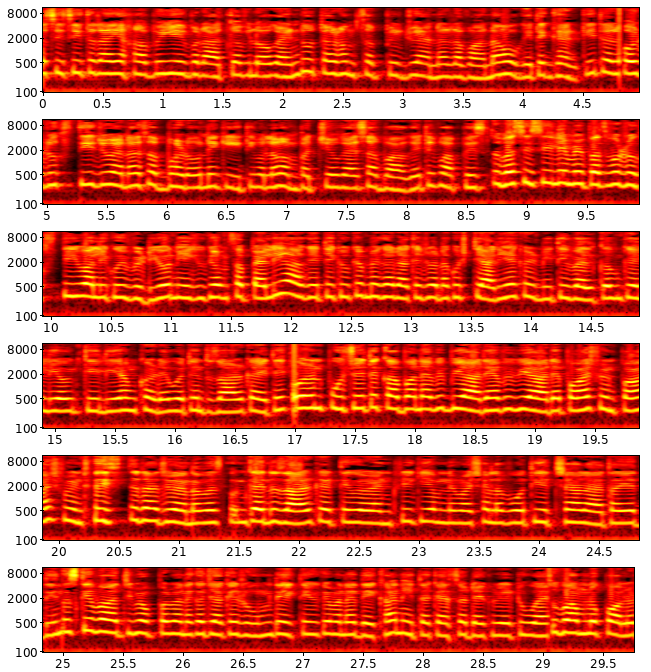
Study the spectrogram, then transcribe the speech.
बस इसी तरह यहाँ पे ये बारात का व्लॉग एंड होता है और हम सब फिर जो है ना रवाना हो गए थे घर की तरफ़ और रुखती जो है ना सब बड़ों ने की थी मतलब हम बच्चे वगैरह सब आ गए थे वापस। तो बस इसीलिए मेरे पास वो रुखती वाली कोई वीडियो नहीं है क्योंकि हम सब पहले ही आ गए थे क्योंकि हमने घर आके जो है ना कुछ तैयारियाँ करनी थी वेलकम के लिए, उनके लिए हम खड़े हुए थे, इंतज़ार करे थे और उन पूछ रहे थे, कब आना अभी भी आ रहे हैं, अभी भी आ रहे हैं, पाँच मिनट पाँच मिनट। इस तरह जो है ना बस उनका इंतज़ार करते हुए एंट्री की हमने माशाला बहुत ही अच्छा रहा था ये दिन। उसके बाद जी मैं ऊपर मैंने कहा जाके रूम देखते क्योंकि मैंने देखा नहीं था कैसा डेकोरेट हुआ है। सुबह हम लोग पॉलर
